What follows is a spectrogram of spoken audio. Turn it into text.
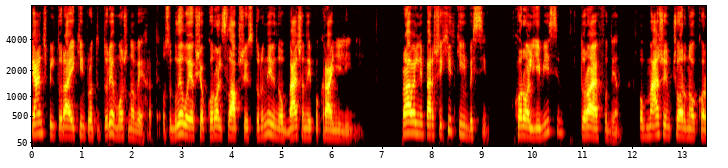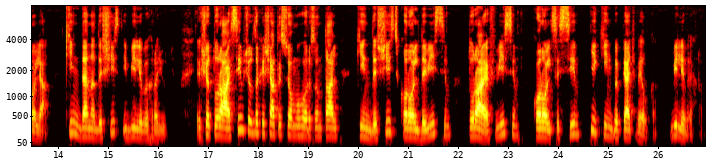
аншпіль тура і кінь проти тури можна виграти, особливо якщо король слабшої сторони він обмежений по крайній лінії. Правильний перший хід кінь b7. Король Е8, тура F1. Обмежуємо чорного короля. Кінь йде на d6 і білі виграють. Якщо тура А7, щоб захищати сьому горизонталь, кінь d6, король d8, тура F8, король c7 і кінь b5 вилка. Білі виграли.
